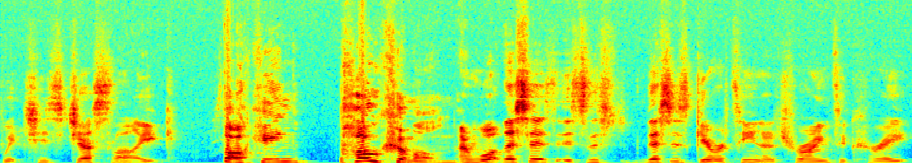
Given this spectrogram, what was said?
Which is just like Fucking Pokemon! And what this is is this this is Giratina trying to create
